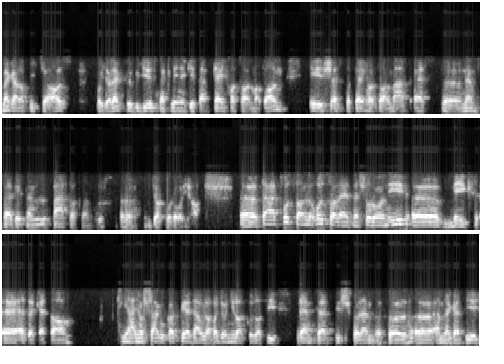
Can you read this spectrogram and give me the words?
megállapítja azt, hogy a legtöbb ügyésznek lényegében teljhatalma van, és ezt a teljhatalmát ezt nem feltétlenül pártatlanul gyakorolja. Tehát hosszan, hosszan lehetne sorolni még ezeket a hiányosságokat, például a vagyonnyilatkozati rendszert is fölemlegeti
